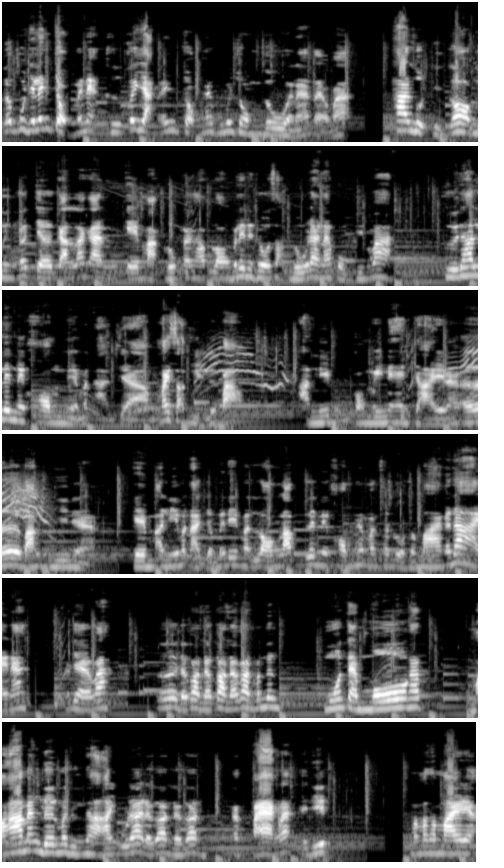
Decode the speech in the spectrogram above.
แล้วกูจะเล่นจบไหมเนี่ยคือก็อยากเล่นจบให้คุณผู้ชมดูนะ แต่ว่าถ้าหลุดอีกรอบนึงก็เจอกันละกันเกมหมากรุกนะครับ ลองไปเล่นในโทรศัพท์ดูได้นะ ผมคิดว่า คือถ้าเล่นในคอมเนี่ยมันอาจจะไม่สถิตหรือเปล่า อันนี้ผมก็ไม่แน่ใจนะ เออบางทีเนี่ย เกมอันนี้มันอาจจะไม่ได้มารองรับเล่นในคอมให้มันสะดวกสบายก็ได้นะเข้าใจปะเออเดี๋ยวก่อนเดี๋ยวก่อนเดี๋ยวก่อนแป๊บนึงม้วนแต่โมครับมาแม่งเดินมาถึงฐานกูได้เดี๋ยวก่อนเดี๋ยวก่อนแปลกๆแล้วไอ้ทิศมันมาทำไมเนี่ย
